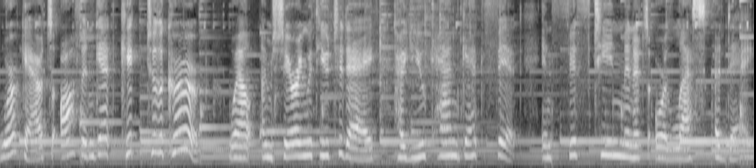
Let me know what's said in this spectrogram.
Workouts often get kicked to the curb. Well, I'm sharing with you today how you can get fit in 15 minutes or less a day.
